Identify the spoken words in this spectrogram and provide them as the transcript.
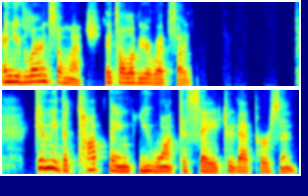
and you've learned so much it's all over your website give me the top thing you want to say to that person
